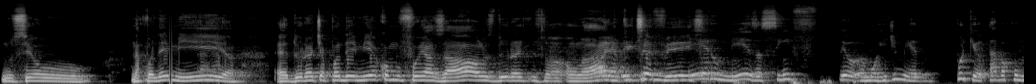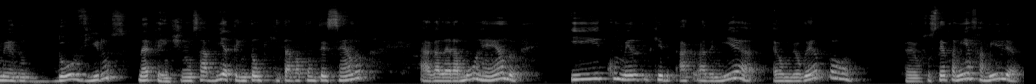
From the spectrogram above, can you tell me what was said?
no seu... na pandemia. É, durante a pandemia, como foi as aulas, durante online, o que, que você fez? primeiro mês, assim, eu, eu morri de medo. Porque eu tava com medo do vírus, né? Porque a gente não sabia até então o que estava acontecendo. A galera morrendo. E com medo, porque a academia é o meu ganha-pão. É, eu sustento a minha família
